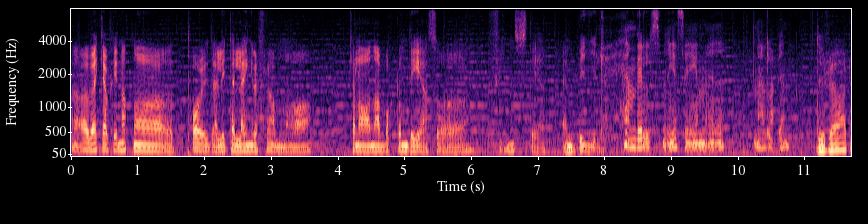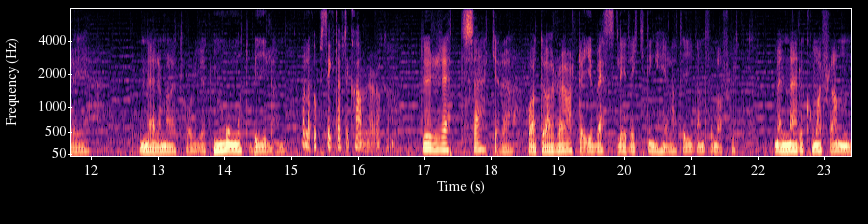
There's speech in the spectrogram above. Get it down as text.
Ja, det verkar finnas något torg där lite längre fram och kan ana bortom det så finns det en bil. Hen vill smyga sig in i den här lilla byn. Du rör dig närmare torget mot bilen. Hålla uppsikt efter kameror också. Du är rätt säker på att du har rört dig i västlig riktning hela tiden sedan du har flytt. Men när du kommer fram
